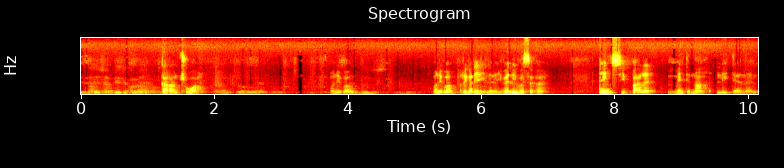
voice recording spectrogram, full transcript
Isaïe chapitre combien? 43. On y va. On y va. Regardez, je vais lire verset 1. Ainsi parle maintenant l'Éternel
